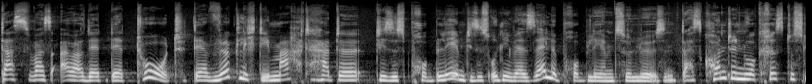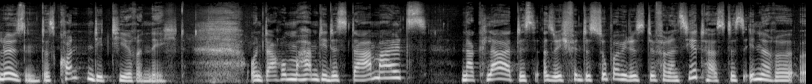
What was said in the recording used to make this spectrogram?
das, was aber der, der Tod, der wirklich die Macht hatte, dieses Problem, dieses universelle Problem zu lösen, das konnte nur Christus lösen. Das konnten die Tiere nicht. Und darum haben die das damals na klar, das, also ich finde es super, wie du es differenziert hast. Das Innere äh,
